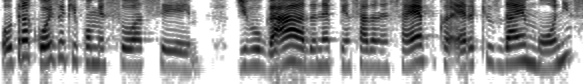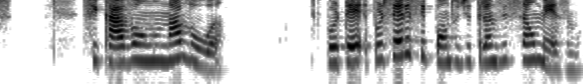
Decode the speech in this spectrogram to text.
Outra coisa que começou a ser divulgada, né, pensada nessa época, era que os daemones ficavam na Lua por, ter, por ser esse ponto de transição mesmo.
